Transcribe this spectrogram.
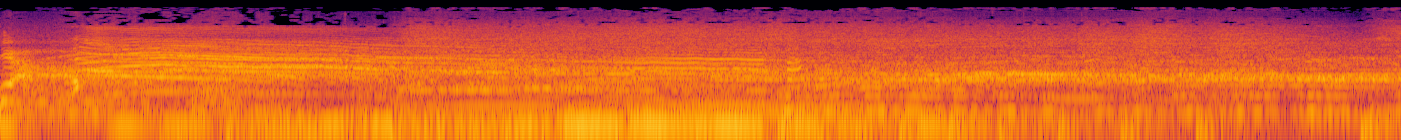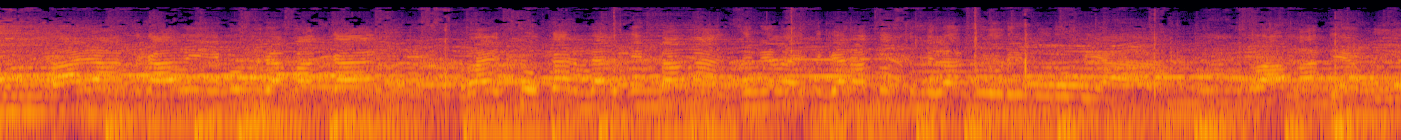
Ya! Yeah! tukar dari timbangan senilai 390 ribu rupiah. Fala, minha amiga.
